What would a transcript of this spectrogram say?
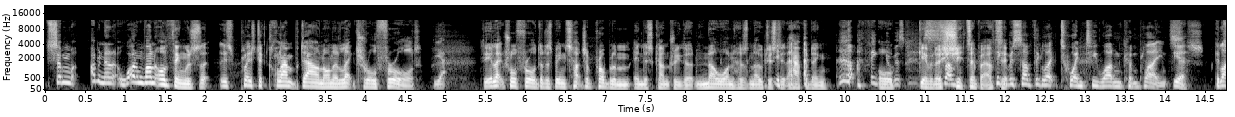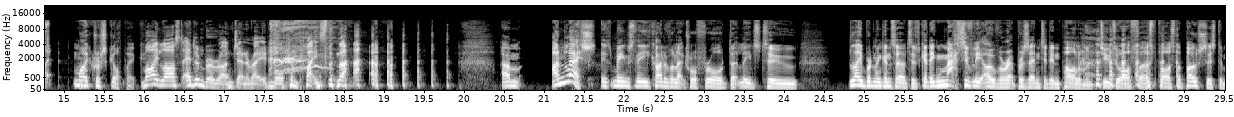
some, I mean, uh, one, one odd thing was that this pledged to clamp down on electoral fraud. Yeah. The electoral fraud that has been such a problem in this country that no one has noticed it happening I think or it was given a some- shit I about think it. it was something like twenty one complaints. Yes, it's like microscopic. my last Edinburgh run generated more complaints than that. Um, unless it means the kind of electoral fraud that leads to Labour and the Conservatives getting massively overrepresented in Parliament due to our first past the post system.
